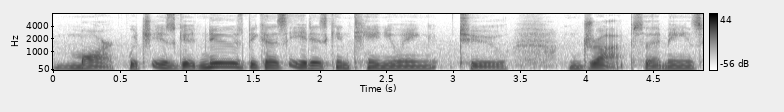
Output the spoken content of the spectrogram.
mark, which is good news because it is continuing to drop. So that means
